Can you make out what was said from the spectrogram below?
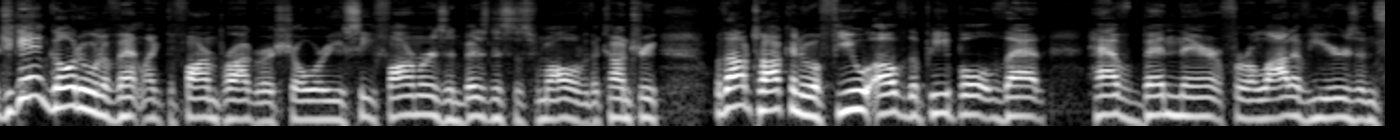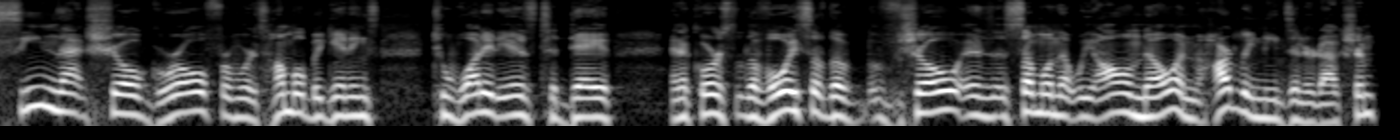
But you can't go to an event like the Farm Progress Show where you see farmers and businesses from all over the country without talking to a few of the people that have been there for a lot of years and seen that show grow from its humble beginnings to what it is today. And of course, the voice of the show is someone that we all know and hardly needs introduction.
